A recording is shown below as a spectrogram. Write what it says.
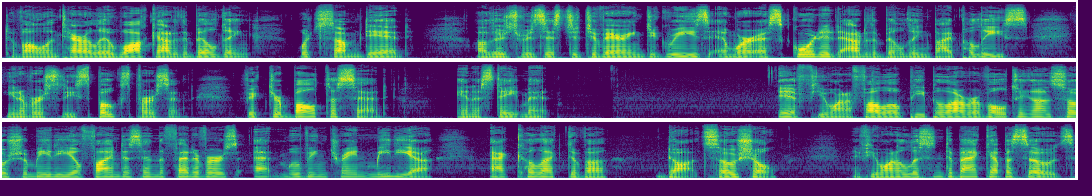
to voluntarily walk out of the building, which some did. Others resisted to varying degrees and were escorted out of the building by police, university spokesperson Victor Balta said in a statement. If you want to follow People Are Revolting on social media, you'll find us in the Fediverse at Moving Train Media at kolektiva.social. If you want to listen to back episodes,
